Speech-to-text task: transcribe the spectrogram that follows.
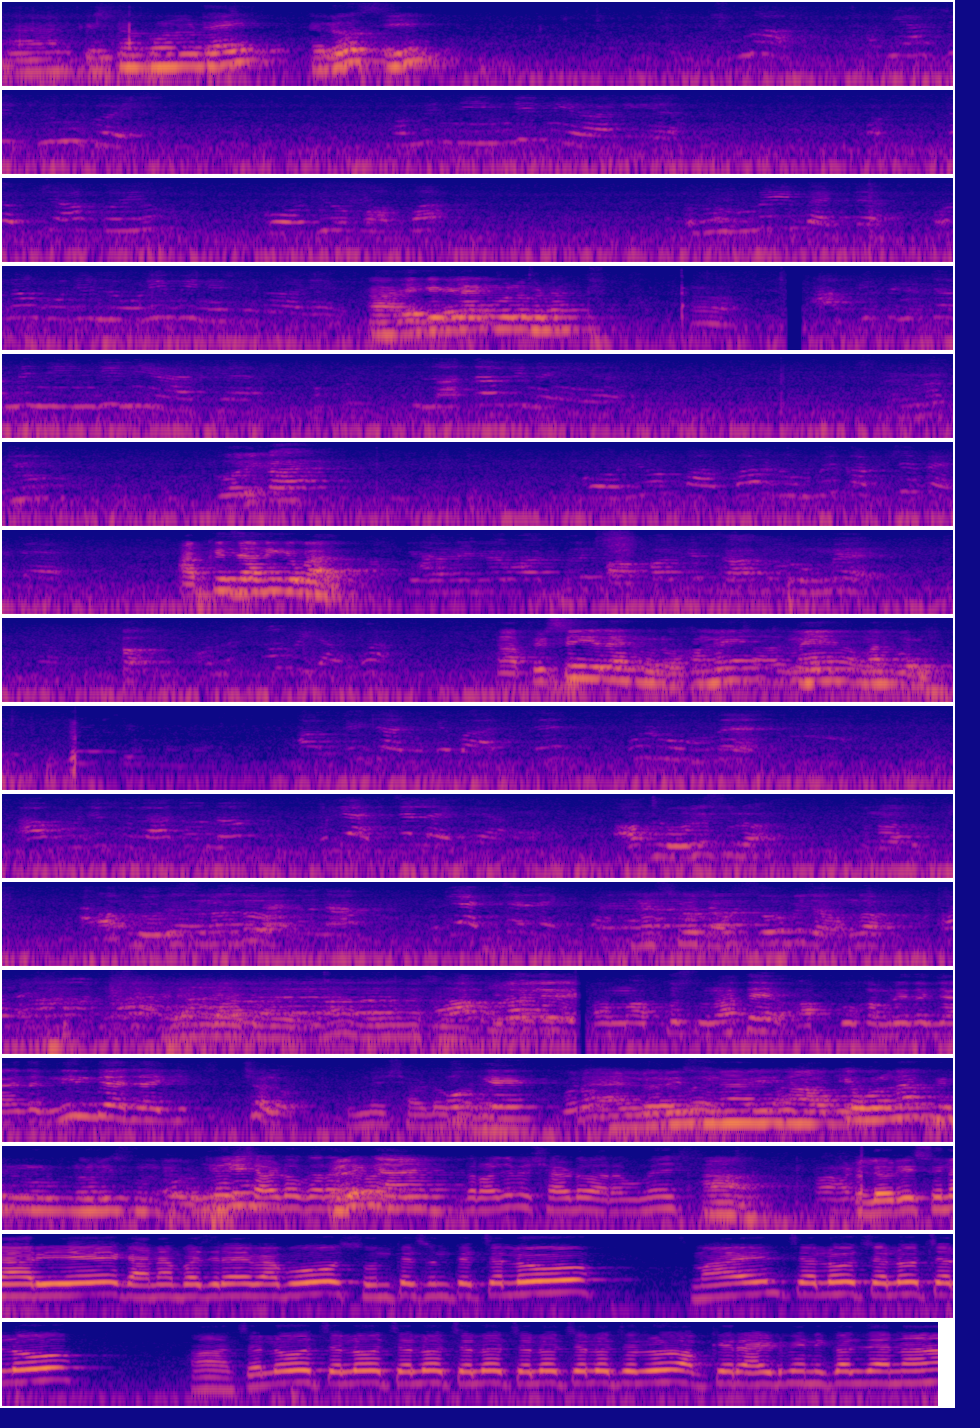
Krishna phone उठाई। Hello सी सुषमा अब यहाँ से क्यों गई? हमें नींद ही नहीं आ रही है। और जब से आप गए हो गौरी और पापा रूम में ही बैठे हैं और ना मुझे लोरी भी नहीं सुना रहे। हाँ एक एक लाइन बोलो बेटा। आपके बिना तो हमें नींद ही नहीं आती है। सुलाता भी नहीं है। क्यों? गौरी कहाँ है? गौरी और पापा रूम में कब से बैठे हैं? आपके जाने के बाद। आपके जाने के बाद से पापा के साथ रूम में है। हाँ फिर से ये लाइन बोलो। हमें मैं मत बोलो। आपके जाने के बाद से वो रूम में आप मुझे सुला दो ना मुझे अच्छा लगेगा आप लोरी सुना सुना दो। आप लोरी सुना दो सुला दो ना मुझे अच्छा लगेगा मैं सो जाऊँ। सो भी जाऊँगा। और मैं सो भी जाऊँगा आप बुला ले हम आपको सुनाते हैं आपको कमरे तक जाने तक नींद भी आ जाएगी। चलो। ओके बोलो। लोरी सुना रही हाँ ओके बोलना फिर लोरी सुन रहे हो। है? शैडो कर बोले है? दरवाजे पे शैडो आ रहा है उमेश। हाँ। लोरी सुना रही है गाना बज रहा है बाबू। सुनते सुनते चलो। स्माइल चलो चलो चलो। हाँ चलो चलो चलो चलो चलो चलो चलो। आपके राइड में निकल जाना।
